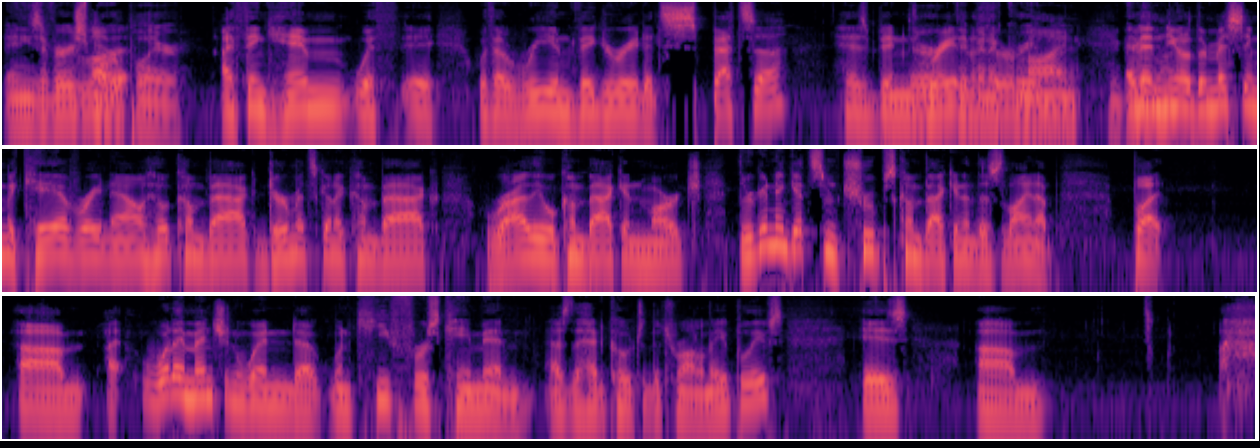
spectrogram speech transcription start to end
and he's a very smart player. I think him with uh, with a reinvigorated Spezza, has been They're- great in the been a third great line. line. And then, you know, they're missing Mikheyev right now. He'll come back. Dermott's going to come back. Rielly will come back in March. They're going to get some troops come back into this lineup. But um, I, what I mentioned when uh, when Keefe first came in as the head coach of the Toronto Maple Leafs is um, h-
